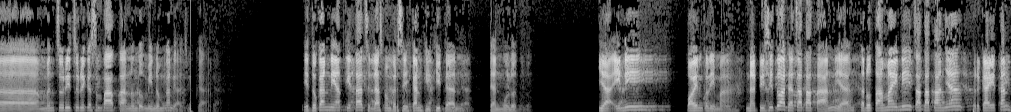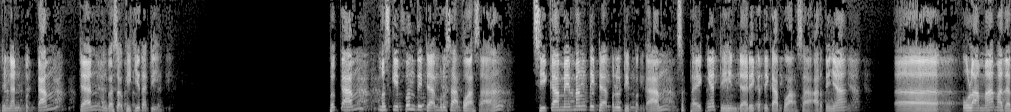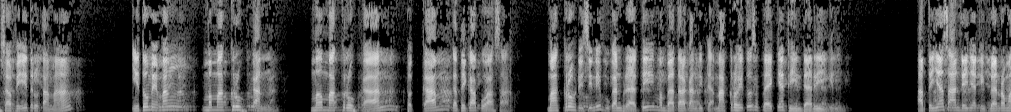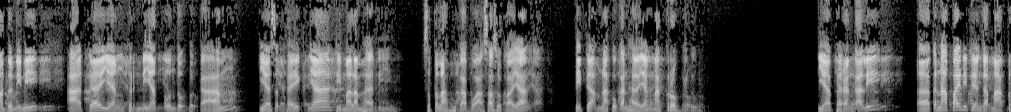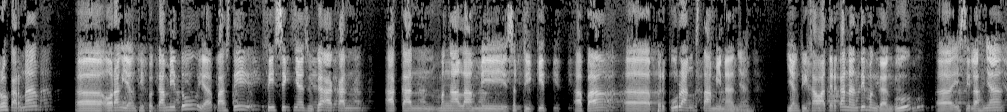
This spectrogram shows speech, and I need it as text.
mencuri-curi kesempatan untuk minum kan enggak juga. Itu kan niat kita jelas membersihkan gigi dan dan mulut. Ya, ini poin kelima. Nah, di situ ada catatan ya, terutama ini catatannya berkaitan dengan bekam dan menggosok gigi tadi. Bekam meskipun tidak merusak puasa, jika memang tidak perlu dibekam, sebaiknya dihindari ketika puasa. Artinya uh, ulama madhab syafi'i terutama itu memang memakruhkan memakruhkan bekam ketika puasa. Makruh di sini bukan berarti membatalkan tidak. Makruh itu sebaiknya dihindari gitu. Artinya seandainya di bulan Ramadan ini ada yang berniat untuk bekam, ya sebaiknya di malam hari setelah buka puasa supaya tidak melakukan hal yang makruh gitu. Ya barangkali eh, kenapa ini dianggap makruh karena e, orang yang dibekam itu ya pasti fisiknya juga akan akan mengalami sedikit apa e, berkurang staminanya. Yang dikhawatirkan nanti mengganggu e, istilahnya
